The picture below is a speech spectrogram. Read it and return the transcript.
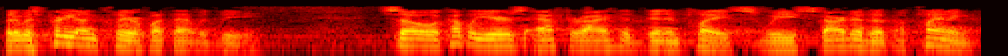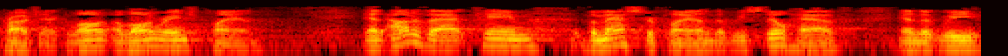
But it was pretty unclear what that would be. So a couple of years after I had been in place, we started a, a planning project, long, a long-range plan. And out of that came the master plan that we still have and that we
